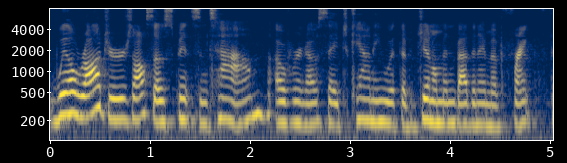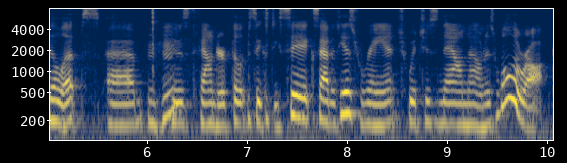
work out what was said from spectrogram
Will Rogers also spent some time over in Osage County with a gentleman by the name of Frank Phillips, uh, mm-hmm. who's the founder of Phillips 66 out at his ranch, which is now known as Woolaroc.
